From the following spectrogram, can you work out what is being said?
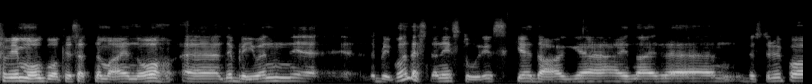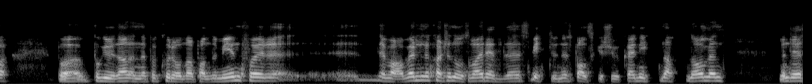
for vi må gå til 17. mai nå. Eh, det blir jo en, det blir jo nesten en historisk dag, Einar Busterud, på, på, grunn av denne koronapandemien. For eh, det var vel kanskje noen som var redde smitte under spanskesjuka i 1918 òg, men men det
